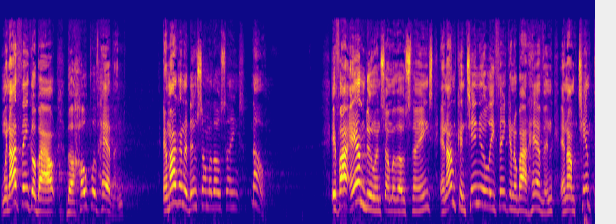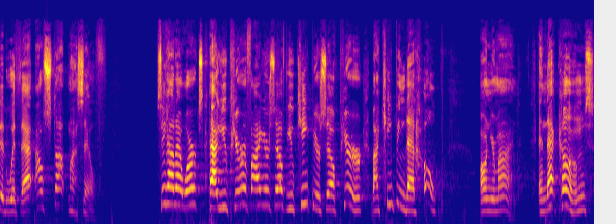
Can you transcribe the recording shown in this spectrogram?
When I think about the hope of heaven, am I going to do some of those things? No. If I am doing some of those things and I'm continually thinking about heaven and I'm tempted with that, I'll stop myself. See how that works? How you purify yourself? You keep yourself pure by keeping that hope on your mind. And that comes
